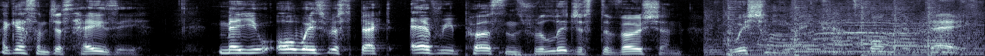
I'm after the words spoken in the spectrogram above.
I guess I'm just hazy. May you always respect every person's religious devotion. Wishing you a transformative day.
